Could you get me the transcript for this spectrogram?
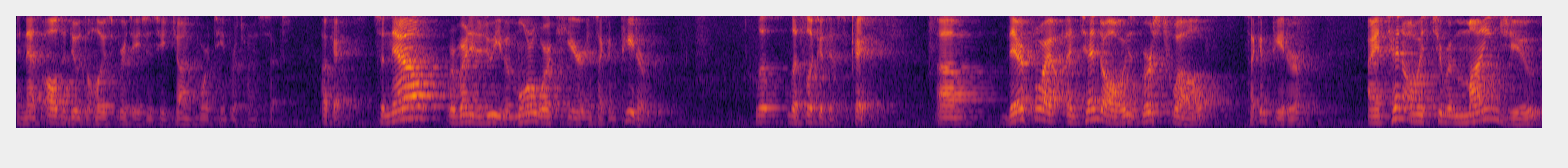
and that's all to do with the Holy Spirit's agency, John 14, verse 26. Okay, so now we're ready to do even more work here in 2 Peter. Let, us look at this. Okay, um, therefore I intend always, verse 12, 2 Peter, I intend always to remind you,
